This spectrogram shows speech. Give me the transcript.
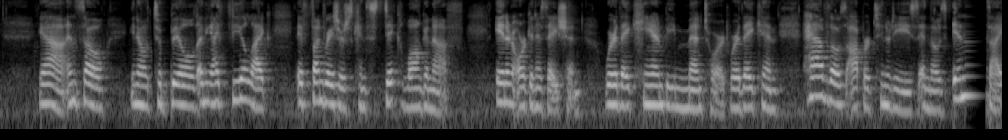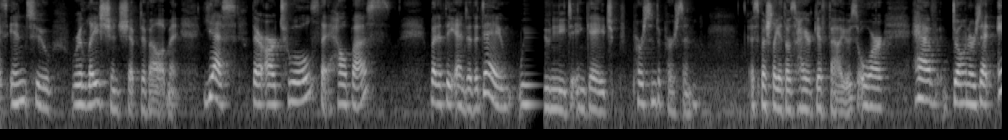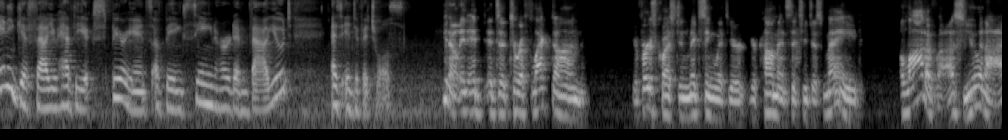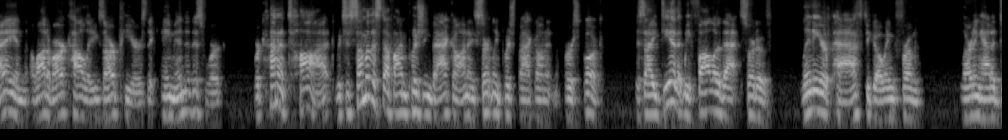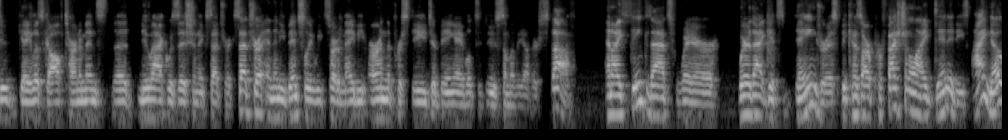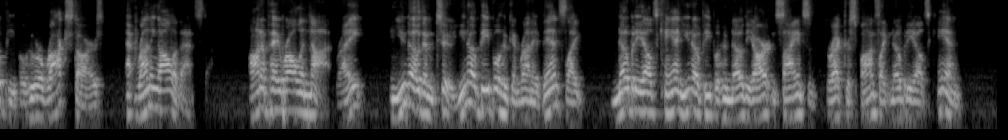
Yeah. And so, you know, to build, I mean, I feel like if fundraisers can stick long enough in an organization where they can be mentored, where they can have those opportunities and those insights into relationship development. Yes, there are tools that help us, but at the end of the day, we do need to engage person to person, especially at those higher gift values, or have donors at any gift value have the experience of being seen, heard, and valued as individuals. You know, and, and, to, to reflect on your first question mixing with your your comments that you just made a lot of us you and i and a lot of our colleagues our peers that came into this work were kind of taught which is some of the stuff i'm pushing back on i certainly pushed back on it in the first book this idea that we follow that sort of linear path to going from learning how to do galas golf tournaments the new acquisition et cetera et cetera and then eventually we'd sort of maybe earn the prestige of being able to do some of the other stuff. And I think that's where where that gets dangerous because our professional identities, I know people who are rock stars at running all of that stuff on a payroll and not, right? And you know them too. You know people who can run events like nobody else can. You know people who know the art and science of direct response like nobody else can.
